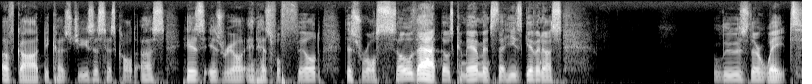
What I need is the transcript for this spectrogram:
of God because Jesus has called us his Israel and has fulfilled this role so that those commandments that he's given us lose their weight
